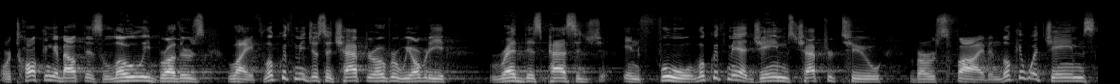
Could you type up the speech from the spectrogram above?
or talking about this lowly brother's life. Look with me just a chapter over. We already read this passage in full. Look with me at James chapter 2, verse 5, and look at what James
